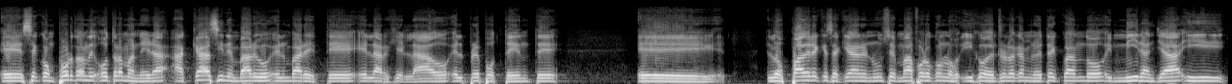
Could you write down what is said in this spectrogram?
eh, se comportan de otra manera. Acá, sin embargo, el barete, el argelado, el prepotente, eh, los padres que se quedan en un semáforo con los hijos dentro de la camioneta y cuando y miran ya y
